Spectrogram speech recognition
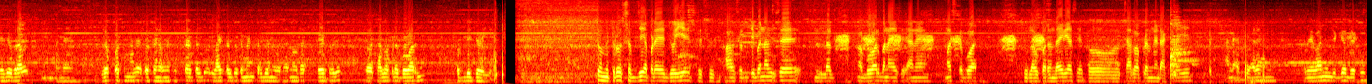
રહેજો બરાબર. અને બ્લોગ પસંદ આવે તો ચેનલને સબસ્ક્રાઈબ કરજો લાઈક કરજો કમેન્ટ કરજો અને વધારેમાં વધારે શેર કરજો. તો ચાલો આપણે ગોવારની સબ્જી જોઈએ. તો મિત્રો, સબ્જી આપણે જોઈએ. આ સબ્જી બનાવી છે. લગ ગોવાર બનાવી છે. અને મસ્ત ગોવાર. ચૂલા ઉપર રંધાઈ રહ્યા છે તો ચાલો આપણે એમને ઢાંકી લઈએ. અને અત્યારે હું રહેવાની જગ્યા દેખું.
